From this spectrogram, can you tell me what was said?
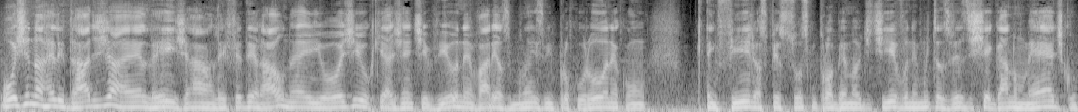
Hoje, na realidade, já é lei, já é lei federal, né? E hoje o que a gente viu, né? Várias mães me procurou, né? Com que tem filho, as pessoas com problema auditivo, né? Muitas vezes de chegar no médico,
